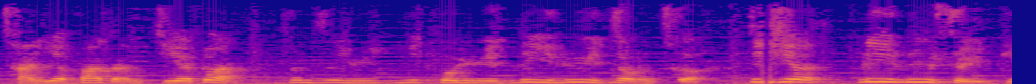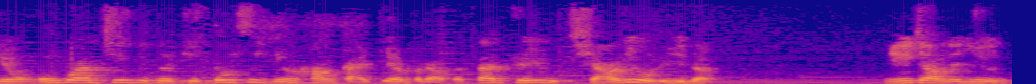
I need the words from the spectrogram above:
产业发展阶段，甚至于依托于利率政策。这些利率水平、宏观经济周期都是银行改变不了的，但却又强有力的影响了银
